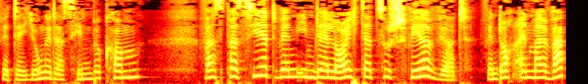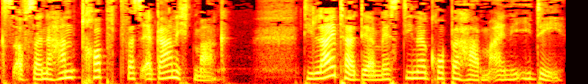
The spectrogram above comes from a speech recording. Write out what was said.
Wird der Junge das hinbekommen? Was passiert, wenn ihm der Leuchter zu schwer wird, wenn doch einmal Wachs auf seine Hand tropft, was er gar nicht mag? Die Leiter der Messdienergruppe haben eine Idee.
